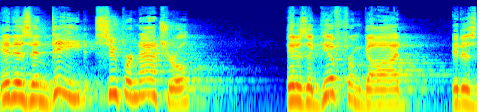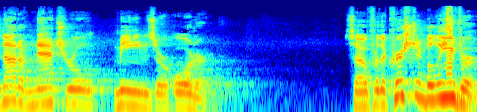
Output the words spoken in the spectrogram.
It is indeed supernatural. It is a gift from God. It is not of natural means or order. So, for the Christian believer,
